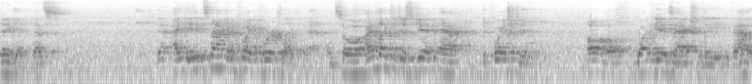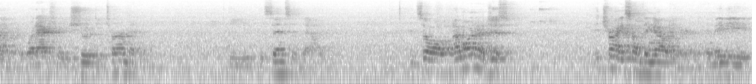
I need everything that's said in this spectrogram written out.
Anyway, that's, it's not going to quite work like that. And so I'd like to just get at the question of what is actually value, what actually should determine the, the sense of value. And so I want to just try something out here and maybe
